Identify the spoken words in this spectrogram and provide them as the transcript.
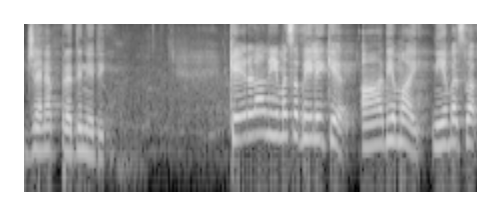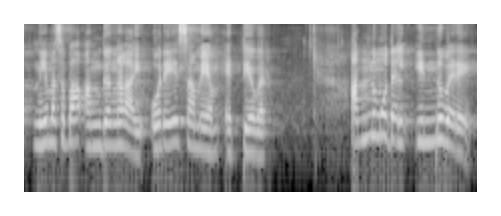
ജനപ്രതിനിധി. കേരള നിയമസഭയിലേക്ക് ആദ്യമായി നിയമസഭ നിയമസഭാ അംഗങ്ങളായി ഒരേ സമയം എത്തിയവർ. അന്നു മുതൽ ഇന്നുവരെ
